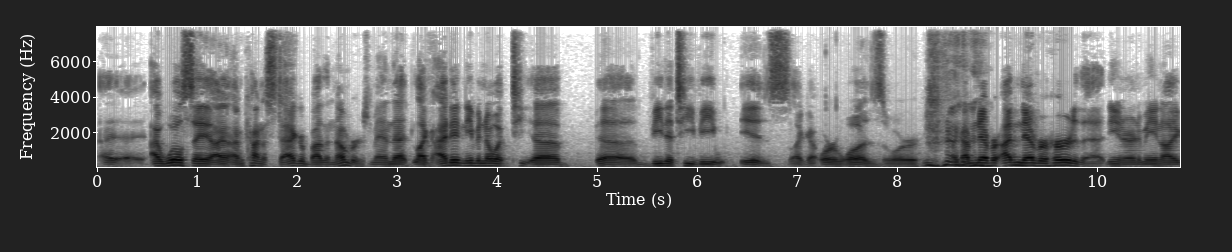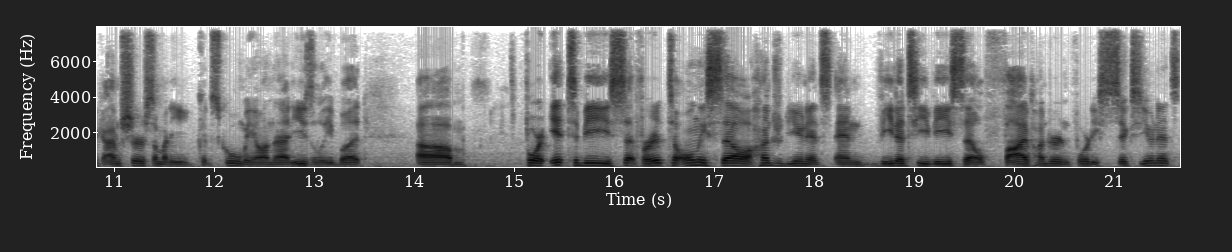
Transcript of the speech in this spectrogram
I, I will say I, I'm kind of staggered by the numbers, man. That like I didn't even know what t- uh, uh, Vita TV is like or was or like I've never I've never heard of that. You know what I mean? Like I'm sure somebody could school me on that easily, but um, for it to be set for it to only sell 100 units and Vita TV sell 546 units,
